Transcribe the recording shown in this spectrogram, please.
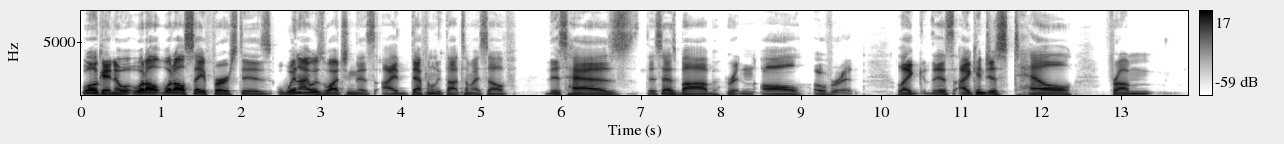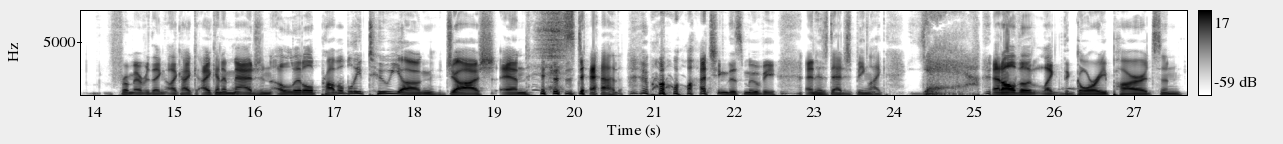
well, okay, no. What I'll what I'll say first is when I was watching this, I definitely thought to myself, this has this has Bob written all over it. Like this, I can just tell from from everything. Like I, I can imagine a little, probably too young Josh and his dad watching this movie, and his dad just being like, "Yeah," at all the like the gory parts and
